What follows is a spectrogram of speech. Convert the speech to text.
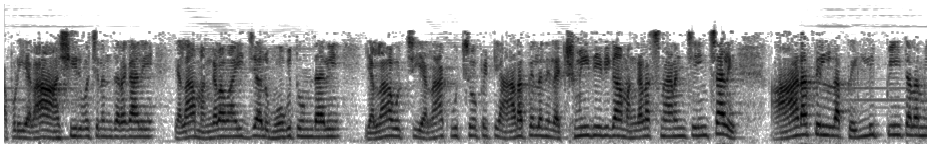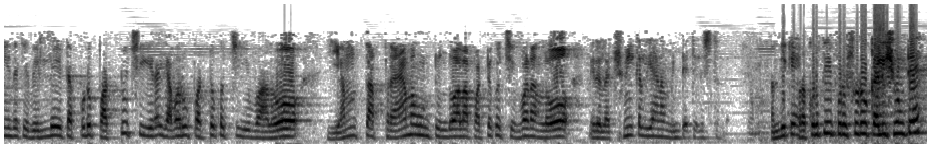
అప్పుడు ఎలా ఆశీర్వచనం జరగాలి? ఎలా మంగళ వాయిద్యాలు మోగుతూ ఉండాలి? ఎలా వచ్చి ఎలా కూర్చోపెట్టి ఆడపిల్లని లక్ష్మీదేవిగా మంగళ స్నానం చేయించాలి? ఆడపిల్ల పెళ్ళి పీటల మీదకి వెళ్ళేటప్పుడు పట్టు చీర ఎవరు పట్టుకొచ్చి ఇవ్వాలో? ఎంత ప్రేమ ఉంటుందో అలా పట్టుకొచ్చి ఇవ్వడంలో మీరు లక్ష్మీ కళ్యాణం వింటే తెలుస్తుంది. అందుకే ప్రకృతి పురుషుడు కలిసి ఉంటే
